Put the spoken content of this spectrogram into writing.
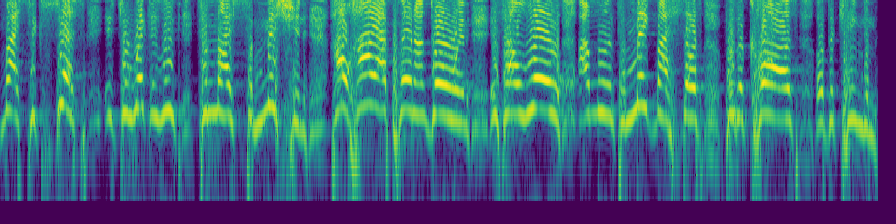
My success is directly linked to my submission. How high I plan on going is how low I'm willing to make myself for the cause of the kingdom.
